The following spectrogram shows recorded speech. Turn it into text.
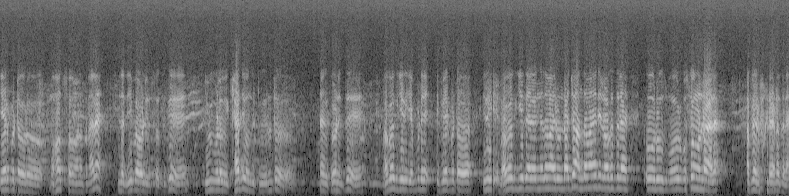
ஏற்பட்ட ஒரு மகோத்சவமானதுனால இந்த தீபாவளி உற்சவத்துக்கு இவ்வளவு ख्याति வந்துட்டுன்ட்டு எனக்கு தோணித்து பகவத்கீதைக்கு எப்படி இப்ப ஏற்பட்ட இது பகவத்கீதை எந்த மாதிரி உண்டாச்சோ அந்த மாதிரி லோகத்துல ஒரு ஒரு புஸ்தகம் உண்டாகல அப்ப ஏற்பட்ட இடத்துல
